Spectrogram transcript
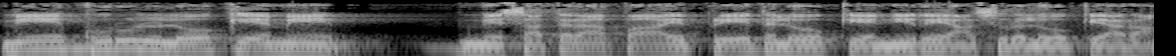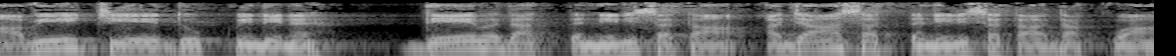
මේ කුරුළු ලෝකය මේ මේ සතරාපාය ප්‍රේතලෝකය නිරේ අසුරලෝකය අර අවීචයේ දුක්විඳින දේවදත්ත නිරිසතා අජාසත්ත නිරිසතා දක්වා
